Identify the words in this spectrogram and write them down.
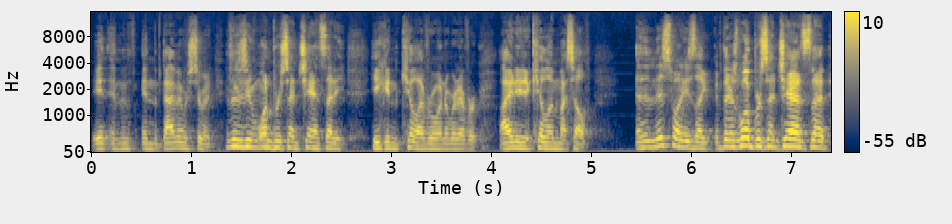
in, in, the, in the Batman vs Superman, if there's even one percent chance that he, he can kill everyone or whatever, I need to kill him myself. And then this one, he's like, if there's one percent chance that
